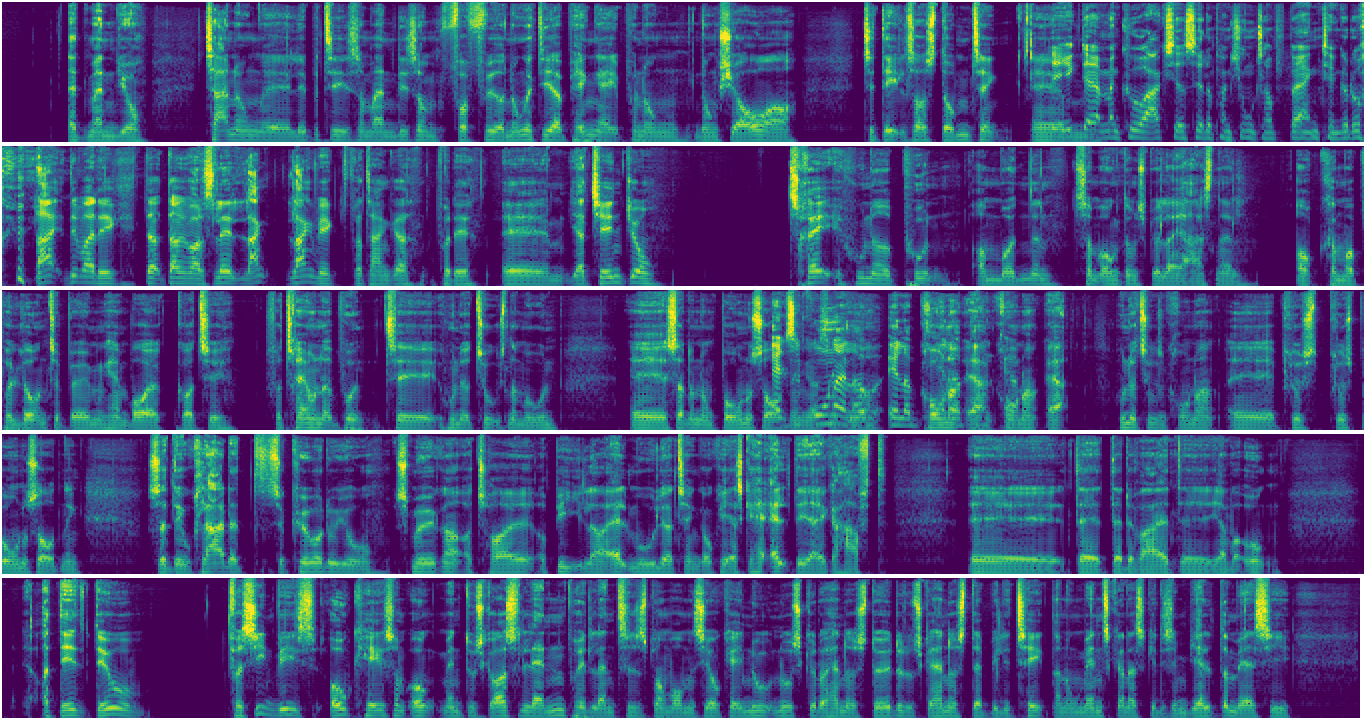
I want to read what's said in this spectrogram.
at man jo tager nogle øh, liberty, så man ligesom forfører nogle af de her penge af på nogle, nogle sjove og til dels også dumme ting. Det er ikke øhm, der, man køber aktier og sætter pensionsopsparing, tænker du? nej, det var det ikke. Der, der var det slet langt, langt væk fra tanker på det. Øh, jeg tjente jo 300 pund om måneden som ungdomsspiller i Arsenal, og kommer på lån til Birmingham, hvor jeg går til for 300 pund til 100.000 om ugen. Øh, så er der nogle bonusordninger. Altså kroner eller, eller Kroner, eller ja, kroner, ja. 100.000 kroner øh, plus, plus bonusordning. Så det er jo klart, at så køber du jo smykker og tøj og biler og alt muligt, og tænker, okay, jeg skal have alt det, jeg ikke har haft, øh, da, da det var, at øh, jeg var ung. Og det, det er jo for sin vis okay som ung, men du skal også lande på et eller andet tidspunkt, hvor man siger, okay, nu, nu skal du have noget støtte, du skal have noget stabilitet, der er nogle mennesker, der skal ligesom hjælpe dig med at sige,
